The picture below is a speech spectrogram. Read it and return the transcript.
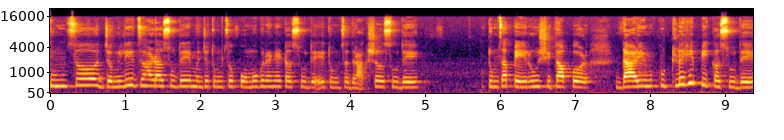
तुमचं जंगली झाड असू दे म्हणजे तुमचं पोमोग्रेनेट असू दे तुमचं द्राक्ष असू दे तुमचा पेरू सीताफळ डाळिंब कुठलंही पीक असू दे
